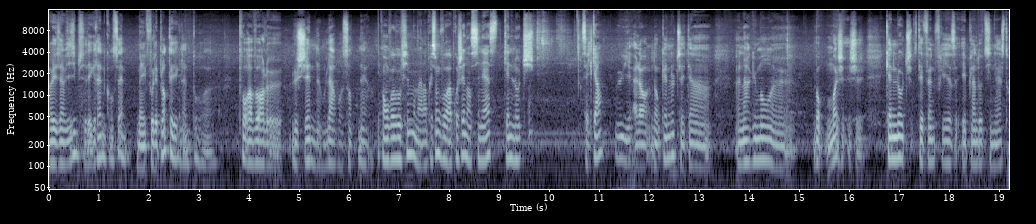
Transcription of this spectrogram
dans Les Invisibles, c'est des graines qu'on sème. Mais il faut les planter, les graines, pour, euh, pour avoir le, le chêne ou l'arbre centenaire. Quand on voit vos films, on a l'impression que vous vous rapprochez d'un cinéaste, Ken Loach. C'est le cas? Oui, alors, donc Ken Loach a été un, un argument euh, Bon, moi, je, Ken Loach, Stephen Frears et plein d'autres cinéastes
